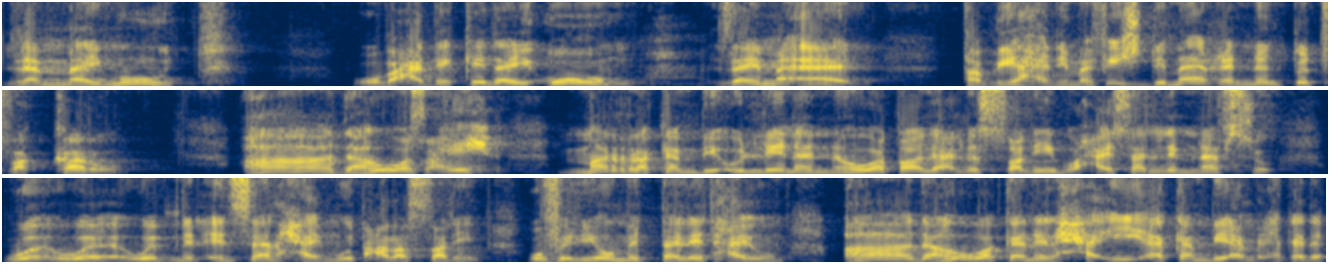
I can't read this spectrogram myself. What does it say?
لما يموت وبعد كده يقوم زي ما قال طب يعني ما فيش دماغ إن أنتوا تفكروا؟ آه ده هو صحيح. مرة كان بيقول لنا إن هو طالع للصليب وهيسلم نفسه وابن الإنسان هيموت على الصليب وفي اليوم الثالث هيقوم آه ده هو كان الحقيقة كان بيعمل الحكاية ده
